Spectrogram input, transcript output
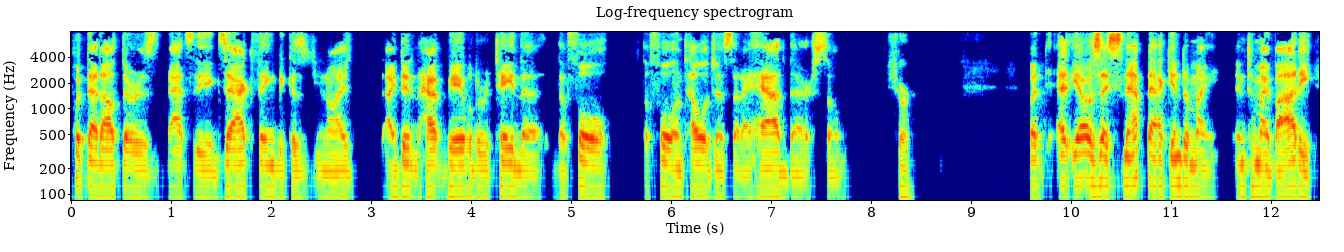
put that out there as that's the exact thing because you know I I didn't have be able to retain the the full the full intelligence that I had there. So sure. But uh, you know, as I snapped back into my into my body,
